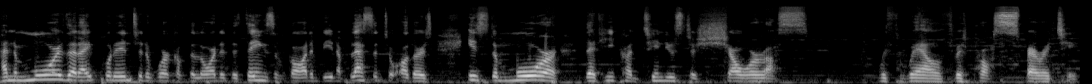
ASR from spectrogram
And the more that I put into the work of the Lord and the things of God and being a blessing to others, is the more that He continues to shower us with wealth, with prosperity.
